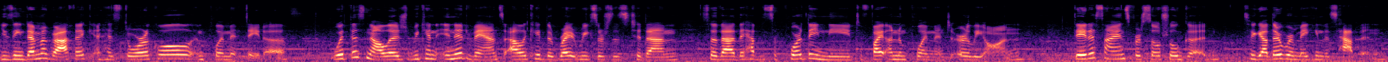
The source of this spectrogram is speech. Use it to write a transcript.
using demographic and historical employment data. With this knowledge, we can in advance allocate the right resources to them so that they have the support they need to fight unemployment early on. Data science for social good. Together, we're making this happen.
